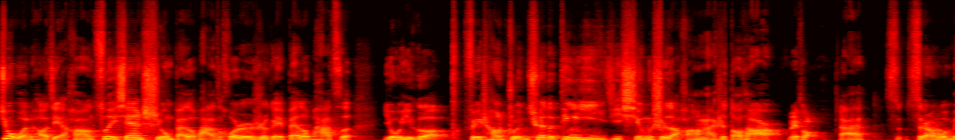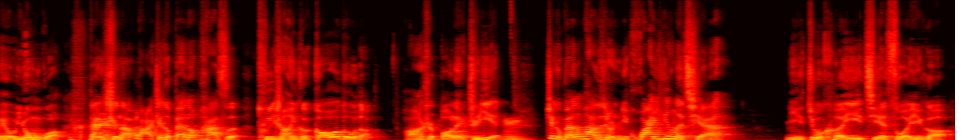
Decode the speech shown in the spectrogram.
就我了解，好像最先使用 Battle Pass，或者是给 Battle Pass 有一个非常准确的定义以及形式的，好像还是 DOTA 二。没错，哎，虽虽然我没有用过，但是呢，把这个 Battle Pass 推上一个高度的，好像是堡垒之夜。嗯，这个 Battle Pass 就是你花一定的钱，你就可以解锁一个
